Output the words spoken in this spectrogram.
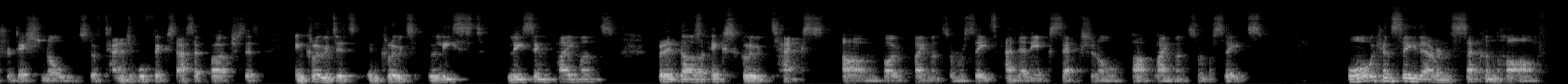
traditional sort of tangible fixed asset purchases. Includes leasing payments, but it does exclude tax, um, both payments and receipts, and any exceptional uh, payments and receipts. What we can see there in the second half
